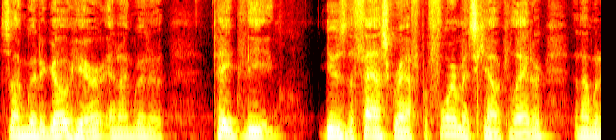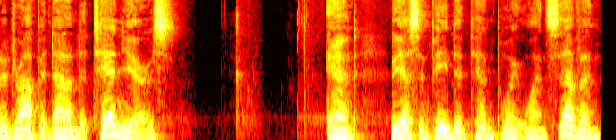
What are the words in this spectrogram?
So I'm going to go here and I'm going to take the use the fast graph performance calculator and I'm going to drop it down to 10 years. And the S&P did 10.17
